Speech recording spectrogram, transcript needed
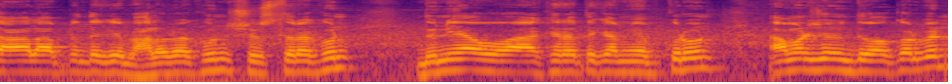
তাআলা আপনাদেরকে ভালো রাখুন, সুস্থ রাখুন। দুনিয়া ও আখেরাতে কামিয়াব করুন। আমার জন্য দোয়া করবেন।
